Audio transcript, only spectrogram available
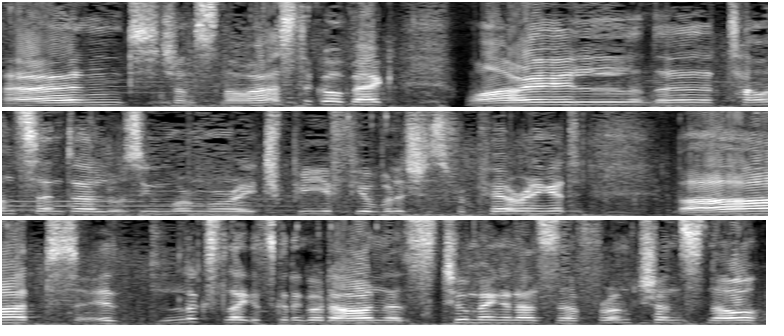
And Jon Snow has to go back while the town center losing more and more HP, a few villages repairing it. But it looks like it's gonna go down. It's two Mangonels now from Jon Snow.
